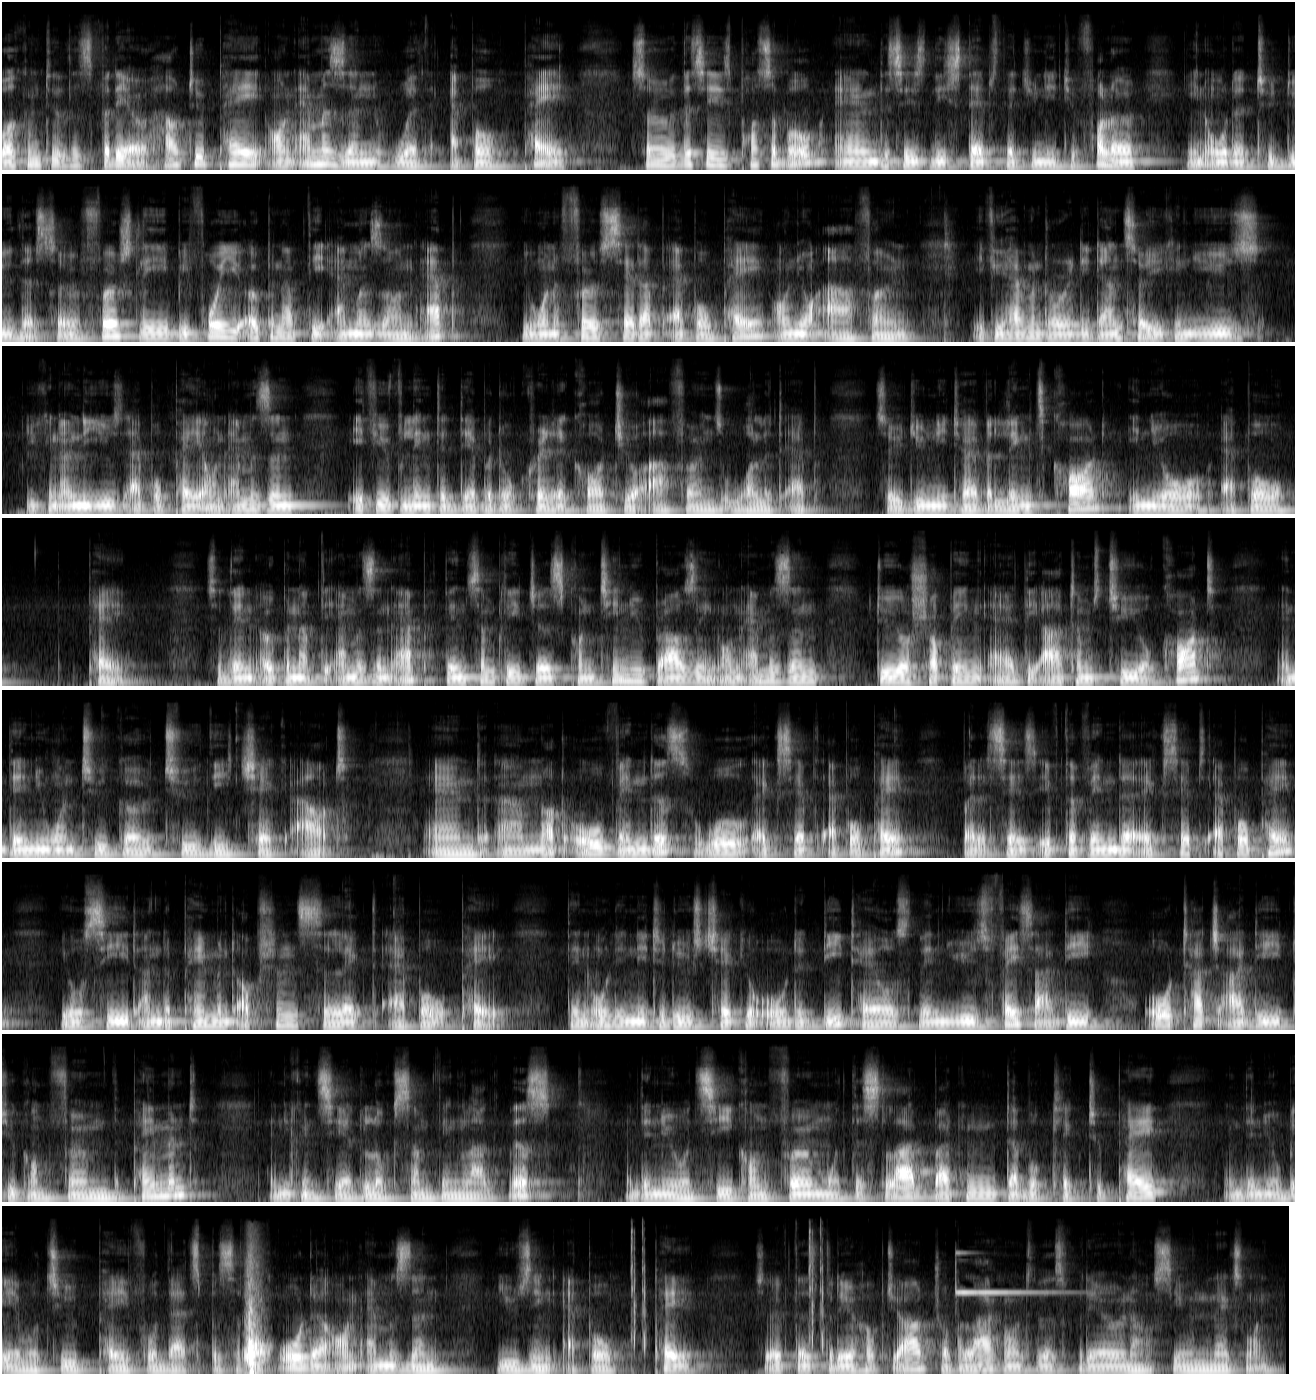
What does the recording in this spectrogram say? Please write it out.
welcome to this video how to pay on Amazon with Apple Pay. So this is possible and this is the steps that you need to follow in order to do this. So firstly before you open up the Amazon app you want to first set up Apple Pay on your iPhone. If you haven't already done so you can use you can only use Apple Pay on Amazon if you've linked a debit or credit card to your iPhone's wallet app. So you do need to have a linked card in your Apple Pay. So then open up the Amazon app, then simply just continue browsing on Amazon, do your shopping, add the items to your cart, and then you want to go to the checkout. And um, not all vendors will accept Apple Pay, but it says if the vendor accepts Apple Pay, you'll see it under payment options, select Apple Pay then all you need to do is check your order details then use face id or touch id to confirm the payment. And you can see it looks something like this. And then you would see confirm with the slide button double click to pay. And then you'll be able to pay for that specific order on amazon using apple pay. So if this video helped you out drop a like onto this video and i'll see you in the next one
